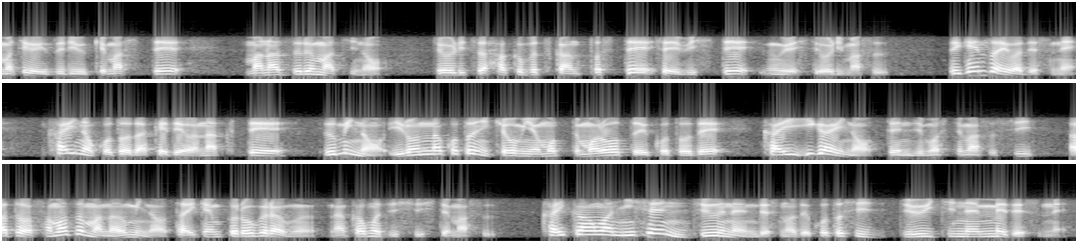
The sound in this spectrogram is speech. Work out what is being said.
町が譲り受けまして真鶴町の町立博物館として整備して運営しております。で現在はですね貝のことだけではなくて海のいろんなことに興味を持ってもらおうということで貝以外の展示もしてますしあとはさまざまな海の体験プログラムなんかも実施してます。開館は2010年ですので今年11年目ですね。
